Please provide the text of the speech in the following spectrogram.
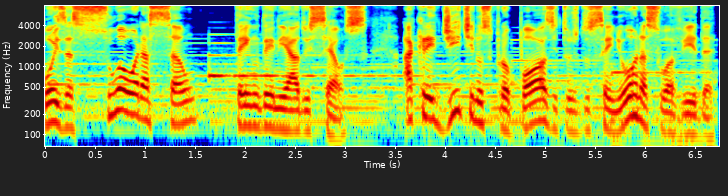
pois a sua oração tem o DNA dos céus. Acredite nos propósitos do Senhor na sua vida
